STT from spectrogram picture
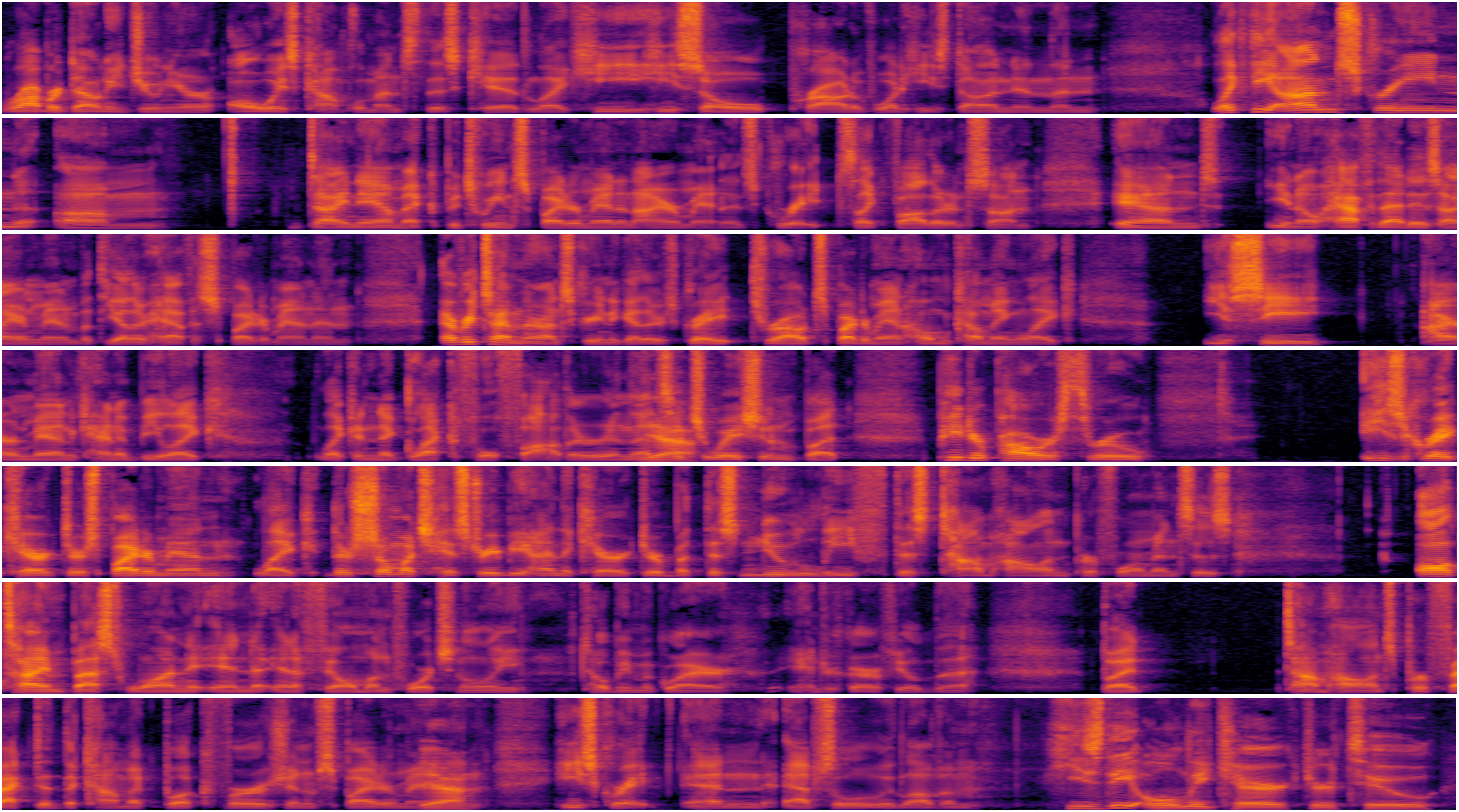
Robert Downey Jr. always compliments this kid. Like he he's so proud of what he's done and then like the on-screen um dynamic between Spider-Man and Iron Man is great. It's like father and son. And you know, half of that is Iron Man, but the other half is Spider-Man and every time they're on screen together it's great. Throughout Spider-Man Homecoming like you see Iron Man kind of be like like a neglectful father in that Yeah. situation, but Peter powers through he's a great character. Spider Man, like, there's so much history behind the character, but this new leaf, this Tom Holland performance is all time best one in in a film. Unfortunately, Tobey Maguire, Andrew Garfield, the but Tom Holland's perfected the comic book version of Spider Man. Yeah. he's great and absolutely love him. he's the only character too.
